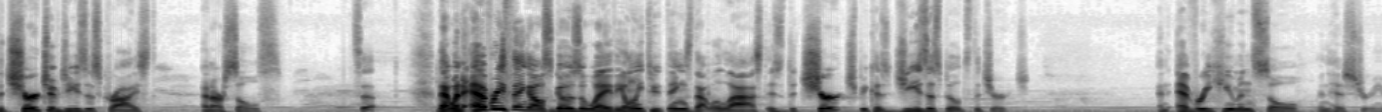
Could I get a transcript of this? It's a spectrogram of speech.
the church of Jesus Christ and our souls. That's it. That when everything else goes away, the only two things that will last is the church, because Jesus builds the church, and every human soul in history.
